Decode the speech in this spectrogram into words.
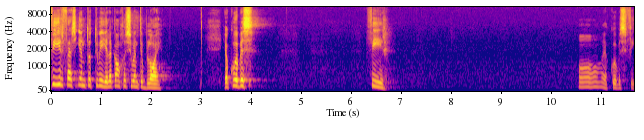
4 vers 1 tot 2, julle kan gesoon toe blaai. Jakobus 4 O, oh, Jakobus 4.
